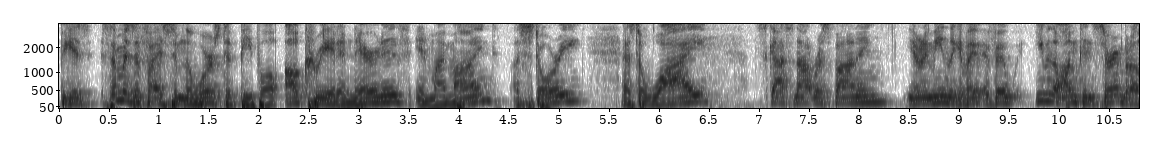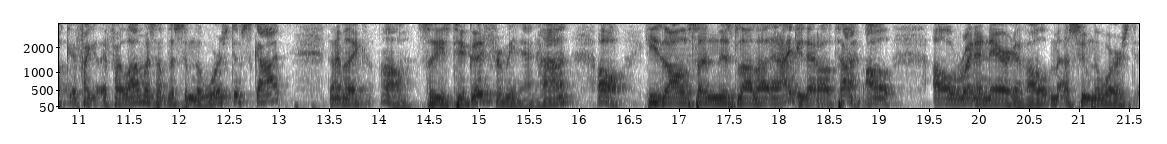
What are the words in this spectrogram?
Because sometimes if I assume the worst of people, I'll create a narrative in my mind, a story as to why Scott's not responding. You know what I mean? Like if I, if I, even though I'm concerned, but I'll, if I if I allow myself to assume the worst of Scott, then I'm like, oh, so he's too good for me then, huh? Oh, he's all of a sudden this la la, and I do that all the time. I'll I'll write a narrative. I'll assume the worst.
